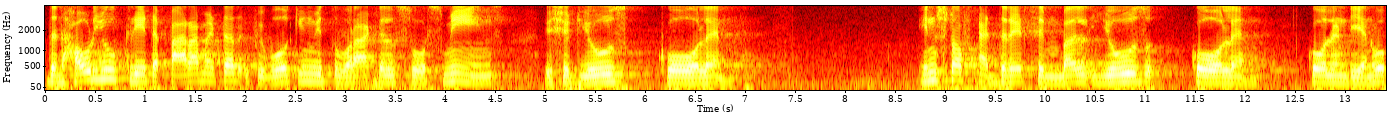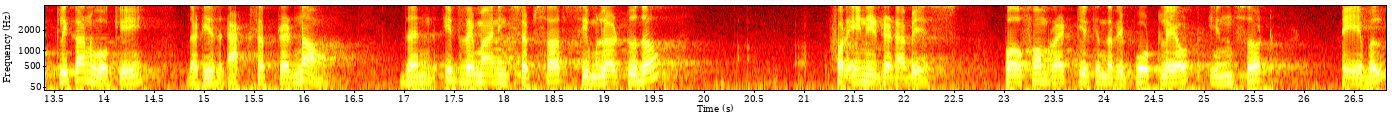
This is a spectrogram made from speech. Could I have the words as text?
Then how do you create a parameter if you're working with Oracle source means you should use colon. Instead of at the rate symbol use colon. Colon dno click on ok. That is accepted now. Then it remaining steps are similar to the for any database. Perform right click in the report layout insert table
